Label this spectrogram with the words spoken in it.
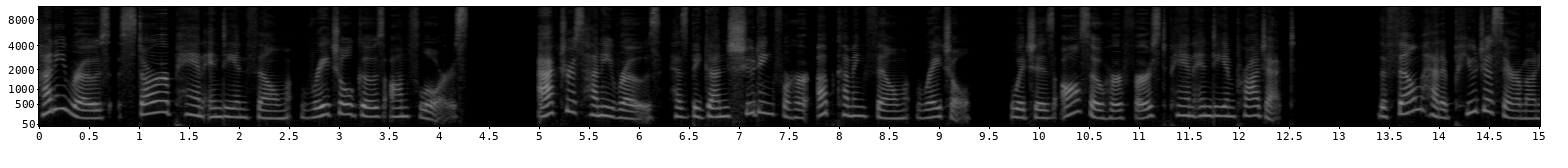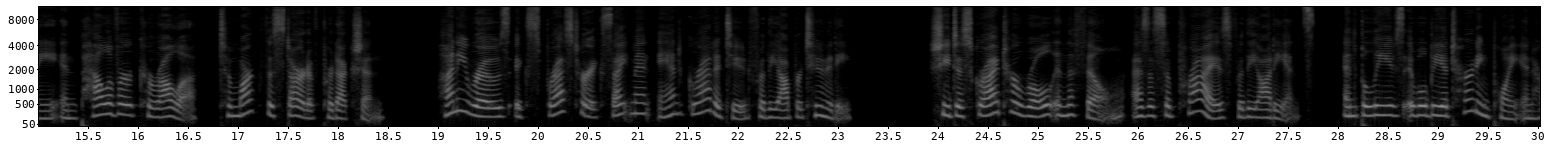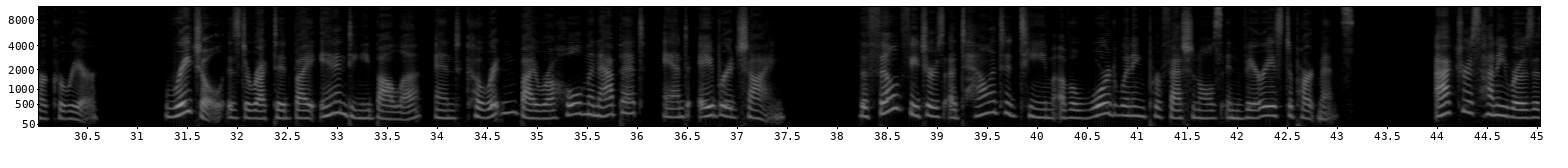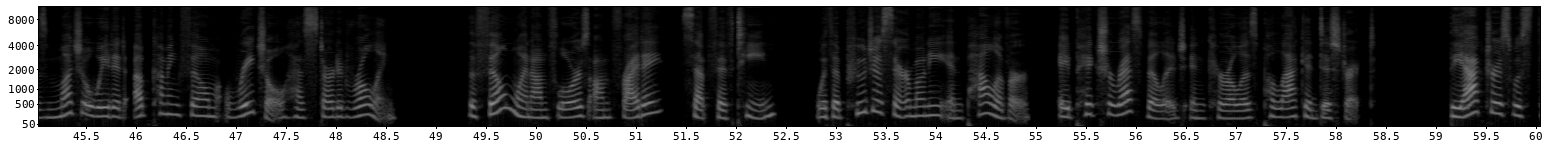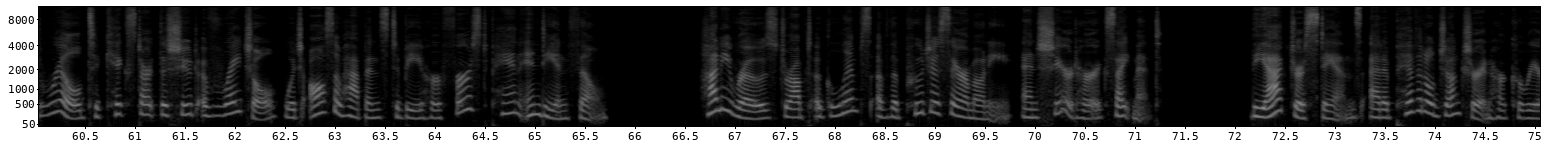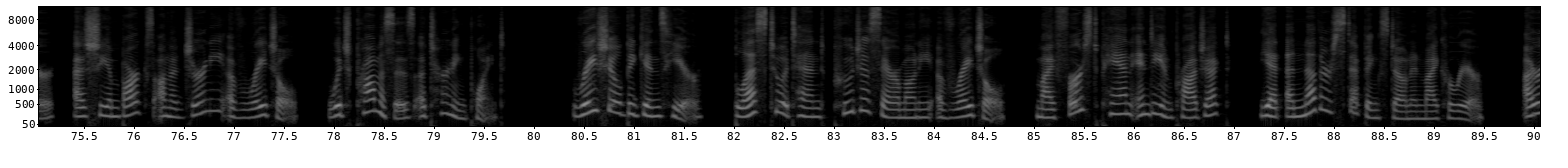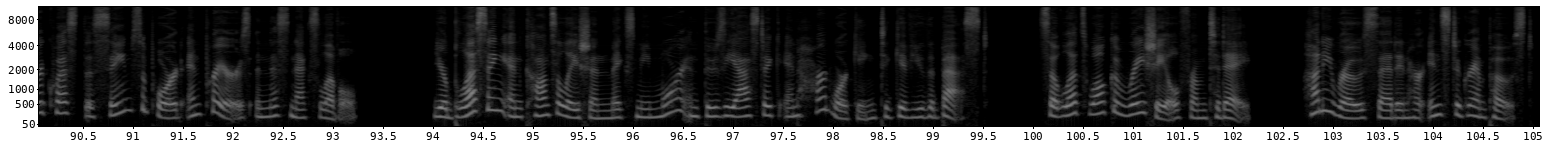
Honey Rose star pan-Indian film Rachel Goes on Floors. Actress Honey Rose has begun shooting for her upcoming film Rachel, which is also her first pan-Indian project. The film had a puja ceremony in Pallavur, Kerala to mark the start of production. Honey Rose expressed her excitement and gratitude for the opportunity. She described her role in the film as a surprise for the audience and believes it will be a turning point in her career. Rachel is directed by Anandini Bala and co-written by Rahul Manappatt and Abrid Shine. The film features a talented team of award-winning professionals in various departments. Actress Honey Rose's much-awaited upcoming film Rachel has started rolling. The film went on floors on Friday, Sep 15, with a puja ceremony in Pallavur, a picturesque village in Kerala's Palakkad district. The actress was thrilled to kickstart the shoot of Rachel, which also happens to be her first pan-Indian film. Honey Rose dropped a glimpse of the puja ceremony and shared her excitement. The actress stands at a pivotal juncture in her career as she embarks on a journey of Rachel, which promises a turning point. Rachel begins here, blessed to attend puja ceremony of Rachel, my first pan-Indian project, yet another stepping stone in my career. I request the same support and prayers in this next level. Your blessing and consolation makes me more enthusiastic and hardworking to give you the best. So let's welcome Rachel from today. Honey Rose said in her Instagram post.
